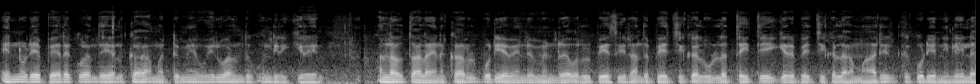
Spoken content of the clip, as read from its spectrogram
என்னுடைய பேர குழந்தைகளுக்காக மட்டுமே உயிர் வாழ்ந்து கொண்டிருக்கிறேன். அல்லாஹ் தாலா எனக்கு அருள் புரிய வேண்டும் என்று அவர்கள் பேசுகிற அந்த பேச்சுக்கள் உள்ளத்தை தேய்க்கிற பேச்சுக்களாக மாறியிருக்கக்கூடிய நிலையில்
